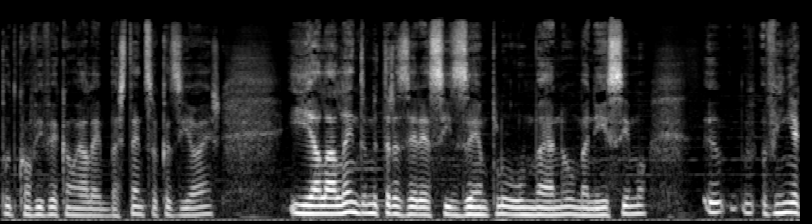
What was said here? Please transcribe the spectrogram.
pude conviver com ela em bastantes ocasiões. E ela, além de me trazer esse exemplo humano, humaníssimo, eh, vinha,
